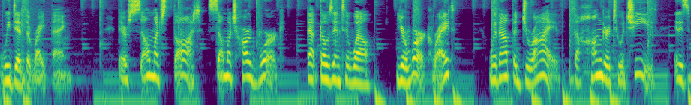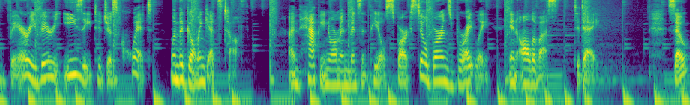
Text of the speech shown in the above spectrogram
we did the right thing? There's so much thought, so much hard work that goes into, well, your work, right? Without the drive, the hunger to achieve, it is very, very easy to just quit when the going gets tough. I'm happy Norman Vincent Peale's spark still burns brightly in all of us today. So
